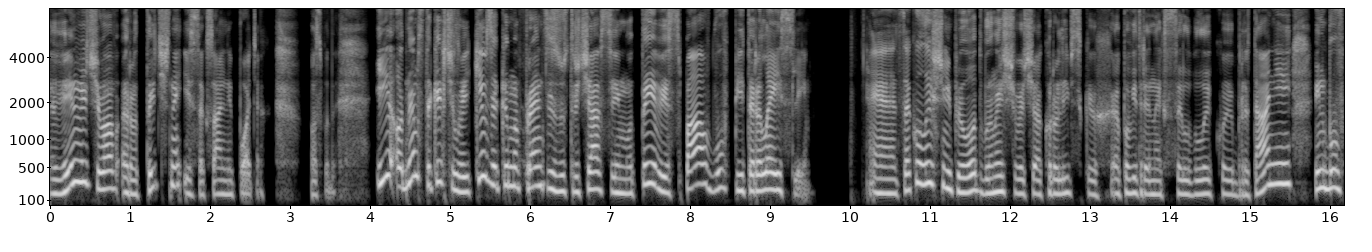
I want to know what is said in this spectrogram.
він відчував еротичний і сексуальний потяг. Господи. І одним з таких чоловіків, з якими Френсіс зустрічався і мотив, і спав, був Пітер Лейслі. Е, це колишній пілот винищувача королівських е, повітряних сил Великої Британії. Він був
